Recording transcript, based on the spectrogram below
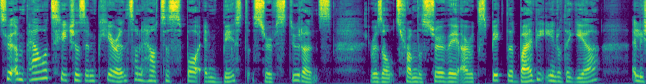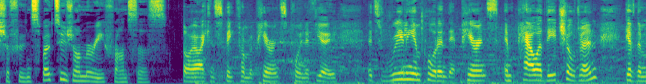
to empower teachers and parents on how to spot and best serve students. Results from the survey are expected by the end of the year. Alicia Foon spoke to Jean Marie Francis. So I can speak from a parent's point of view. It's really important that parents empower their children, give them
